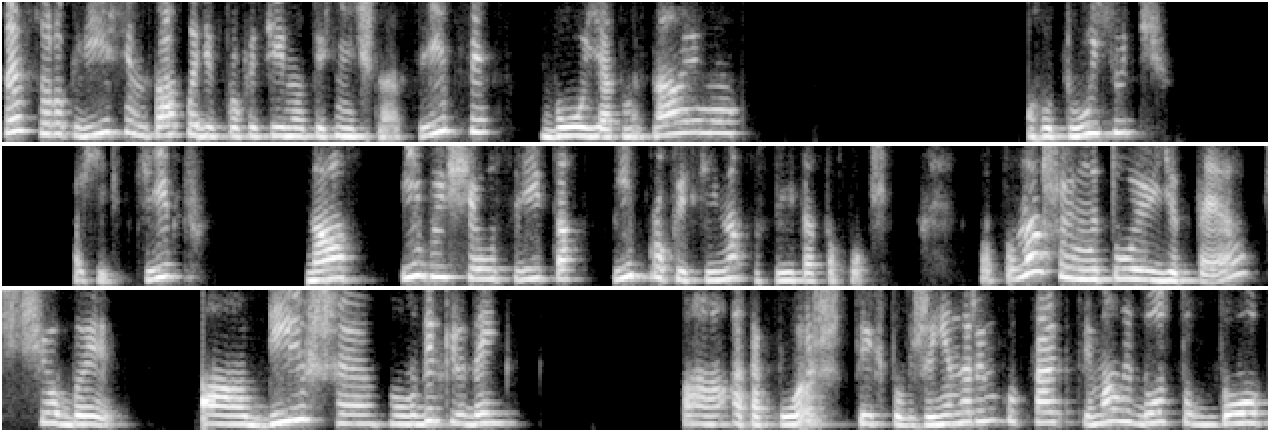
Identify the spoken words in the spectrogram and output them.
це 48 закладів професійно-технічної освіти, бо, як ми знаємо, готують фахівців нас і вища освіта, і професійна освіта також. Тобто нашою метою є те, щоб більше молодих людей, а, також тих, хто вже є на ринку праці, мали доступ до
